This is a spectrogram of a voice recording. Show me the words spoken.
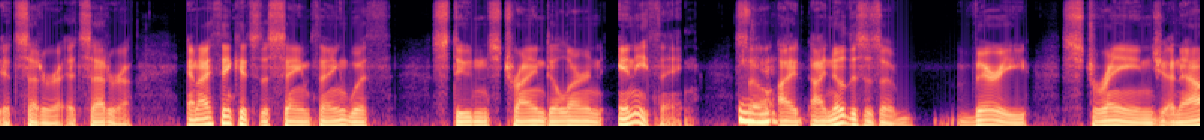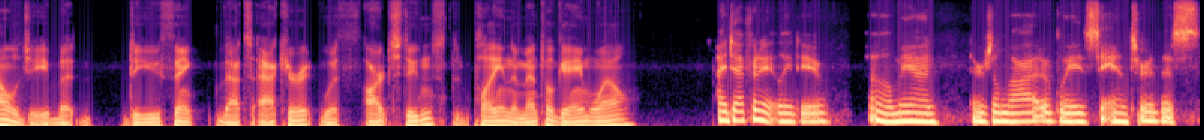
et cetera, et cetera. And I think it's the same thing with students trying to learn anything. So yeah. I, I know this is a very strange analogy, but do you think that's accurate with art students playing the mental game well? I definitely do. Oh man, there's a lot of ways to answer this.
